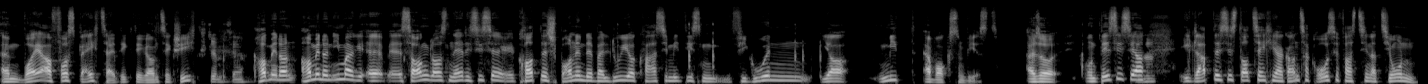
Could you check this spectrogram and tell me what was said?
Ähm, war ja auch fast gleichzeitig die ganze Geschichte. Stimmt, ja. Habe mir, dann, hab mir dann immer äh, äh sagen lassen, ne, das ist ja gerade das Spannende, weil du ja quasi mit diesen Figuren ja mit erwachsen wirst. Also, und das ist ja, mhm. ich glaube, das ist tatsächlich eine ganz eine große Faszination,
